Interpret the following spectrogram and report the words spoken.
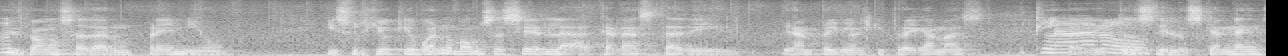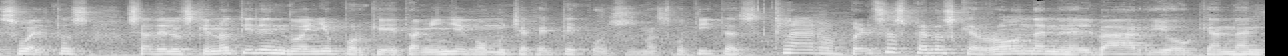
les vamos a dar un premio. Y surgió que, bueno, vamos a hacer la canasta del gran premio al que traiga más Claro. perritos de los que andan sueltos, o sea, de los que no tienen dueño, porque también llegó mucha gente con sus mascotitas. Claro. Pero esos perros que rondan en el barrio, que andan,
